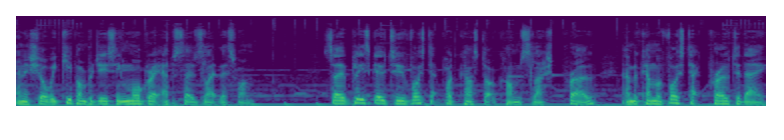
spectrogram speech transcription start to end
and ensure we keep on producing more great episodes like this one. So please go to voicetechpodcast.com slash pro and become a Voice Tech Pro today.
